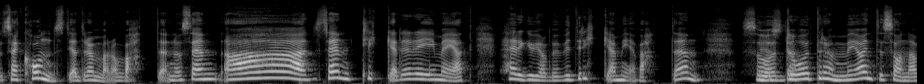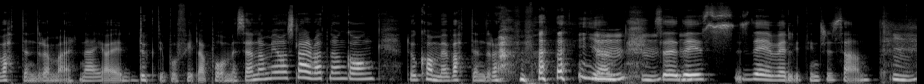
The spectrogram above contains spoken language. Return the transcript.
sen konstiga drömmar om vatten. Och sen, ah, sen klickade det i mig att herregud, jag behöver dricka mer vatten. Så då drömmer jag inte sådana vattendrömmar när jag är duktig på att fylla på. Men sen om jag har slarvat någon gång, då kommer vattendrömmarna igen. Mm, mm, så det är, mm. det är väldigt intressant. Mm,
